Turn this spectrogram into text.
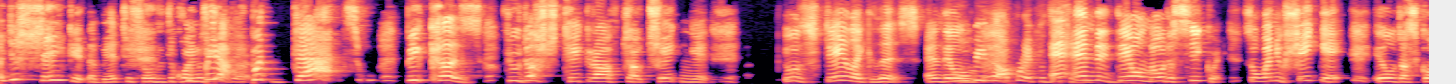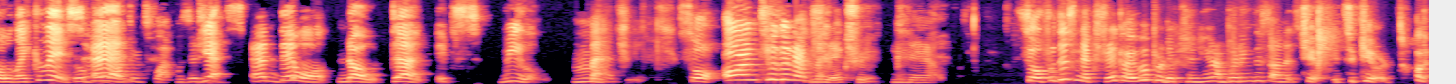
I just shake it a bit to show that the coin was yeah, there. but that's because if you just take it off without shaking it, it will stay like this, and it they will will be in the upright position. and, and they- will know the secret. So when you shake it, it will just go like this, It'll go back to its flat position. yes, and they will know that it's real magic. So on to the next trick. Magic trick. now. So for this next trick, I have a prediction here. I'm putting this on its chip. It's secured. Okay.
